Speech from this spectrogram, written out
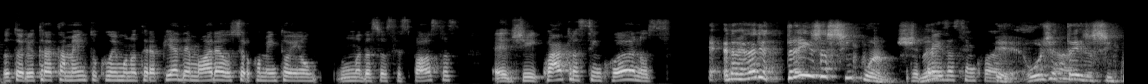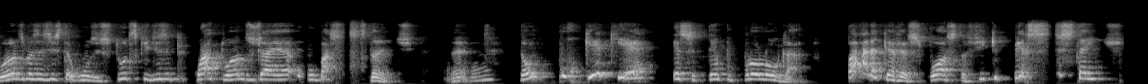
Doutor, e o tratamento com imunoterapia demora, o senhor comentou em uma das suas respostas, é de 4 a 5 anos? É, na verdade, é 3 a 5 anos. De né? 3 a 5 anos. É, hoje é ah. 3 a 5 anos, mas existem alguns estudos que dizem que 4 anos já é o bastante. Né? Uhum. Então, por que, que é esse tempo prolongado? Para que a resposta fique persistente.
